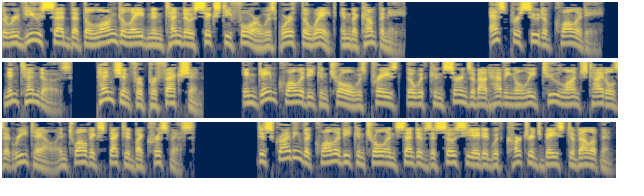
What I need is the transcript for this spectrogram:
the review said that the long-delayed Nintendo 64 was worth the wait in the company's pursuit of quality. Nintendo's penchant for perfection in-game quality control was praised, though with concerns about having only two launch titles at retail and 12 expected by Christmas. Describing the quality control incentives associated with cartridge-based development,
